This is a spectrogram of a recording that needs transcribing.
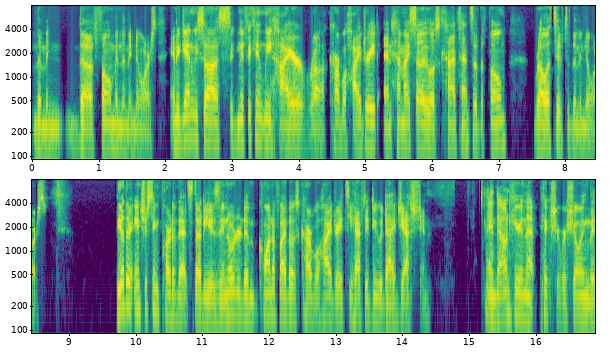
the, the foam in the manures. And again, we saw significantly higher uh, carbohydrate and hemicellulose contents of the foam relative to the manures. The other interesting part of that study is in order to quantify those carbohydrates, you have to do a digestion. And down here in that picture, we're showing the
